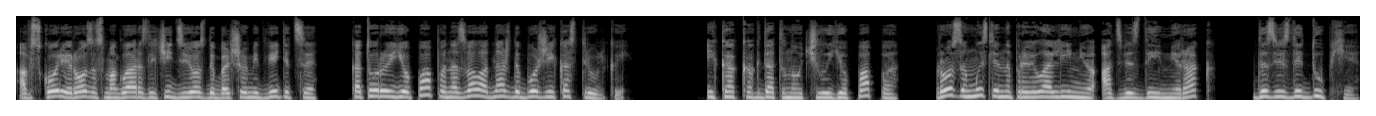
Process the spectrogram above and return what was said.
а вскоре Роза смогла различить звезды Большой Медведицы, которую ее папа назвал однажды Божьей кастрюлькой. И как когда-то научил ее папа, Роза мысленно провела линию от звезды Мирак до звезды Дубхи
